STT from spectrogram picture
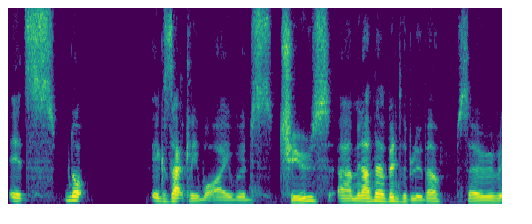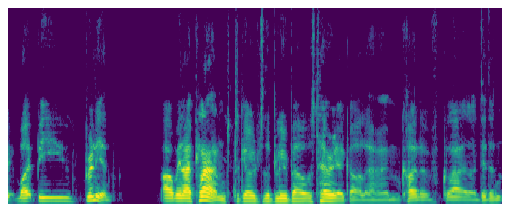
it's not exactly what I would choose. I mean, I've never been to the Bluebell, so it might be brilliant. I mean, I planned to go to the Bluebell's Terrier Gala. I'm kind of glad I didn't.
